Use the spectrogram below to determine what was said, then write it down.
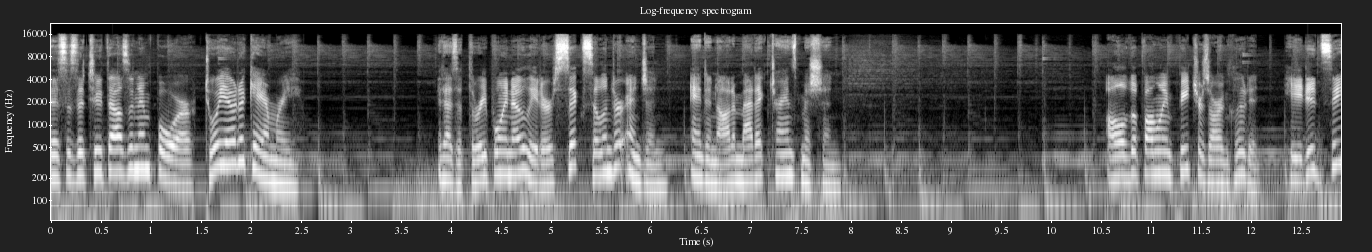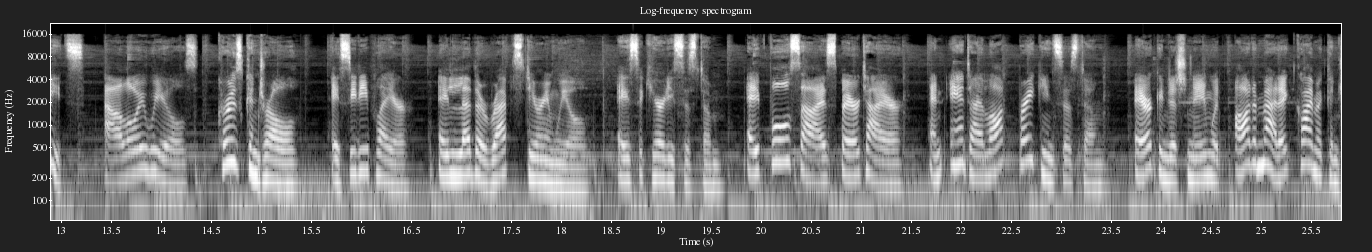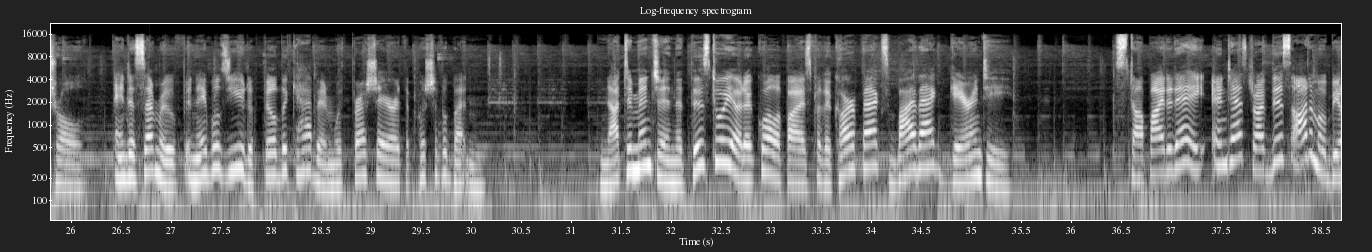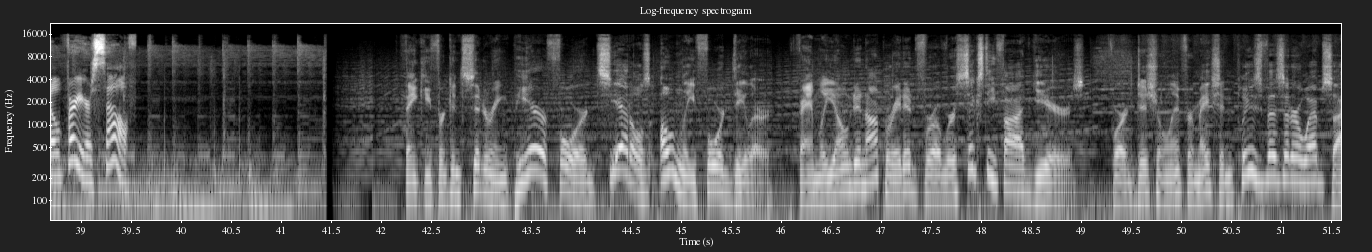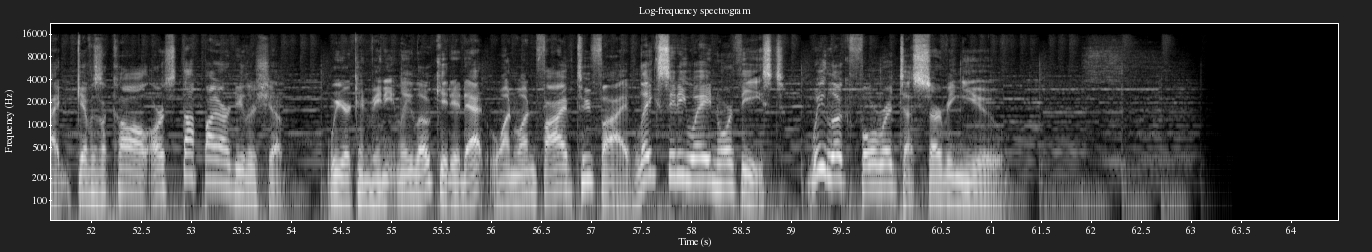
This is a 2004 Toyota Camry. It has a 3.0 liter six cylinder engine and an automatic transmission. All of the following features are included heated seats, alloy wheels, cruise control, a CD player, a leather wrapped steering wheel, a security system, a full size spare tire, an anti lock braking system, air conditioning with automatic climate control, and a sunroof enables you to fill the cabin with fresh air at the push of a button. Not to mention that this Toyota qualifies for the Carfax buyback guarantee. Stop by today and test drive this automobile for yourself. Thank you for considering Pierre Ford, Seattle's only Ford dealer. Family owned and operated for over 65 years. For additional information, please visit our website, give us a call, or stop by our dealership. We are conveniently located at 11525 Lake City Way Northeast. We look forward to serving you.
